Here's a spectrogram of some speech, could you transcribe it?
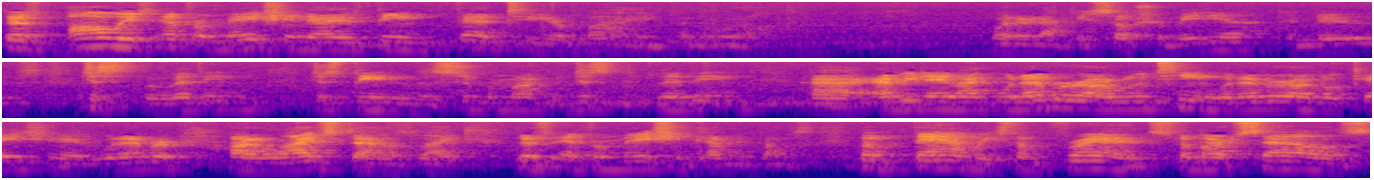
there's always information that is being fed to your mind from the world. Whether that be social media, the news, just living, just being in the supermarket, just living, uh, everyday life, whatever our routine, whatever our vocation is, whatever our lifestyle is like, there's information coming from us, from families, from friends, from ourselves,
